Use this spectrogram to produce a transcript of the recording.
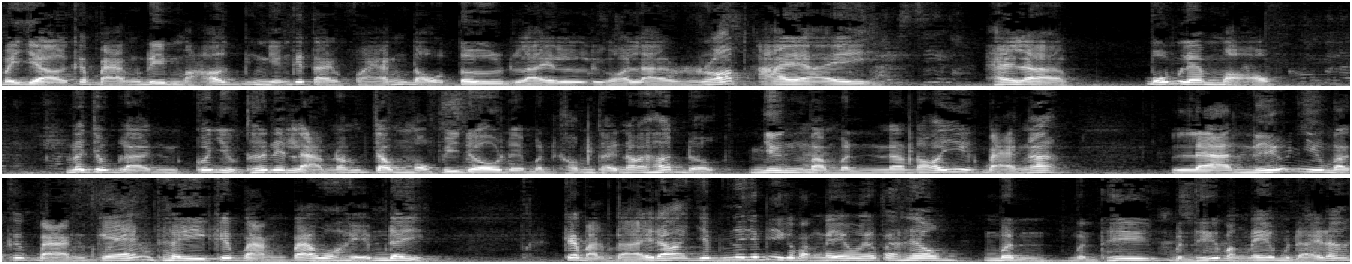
Bây giờ các bạn đi mở những cái tài khoản đầu tư lại, gọi là Roth IRA hay là 401 nói chung là có nhiều thứ để làm lắm trong một video này mình không thể nói hết được. Nhưng mà mình nói với các bạn á, là nếu như mà các bạn gán thi cái bằng báo bảo hiểm đi, các bạn để đó, giống, nó giống như cái bằng neo các bạn thấy không? Mình mình thi mình thi cái bằng neo mình để đó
